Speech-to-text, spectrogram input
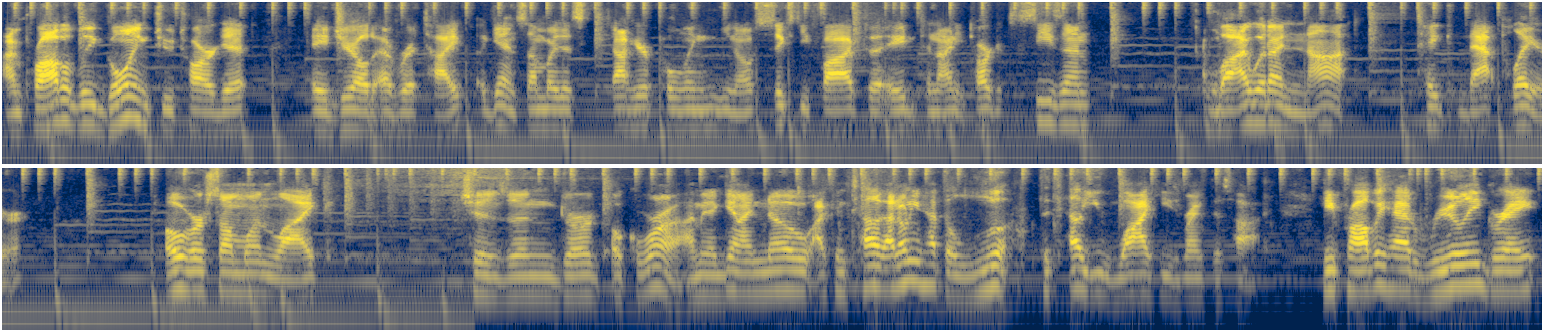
I'm probably going to target a Gerald Everett type. Again, somebody that's out here pulling, you know, 65 to 80 to 90 targets a season. Why would I not take that player over someone like Chizendurg Okwara? I mean, again, I know I can tell, I don't even have to look to tell you why he's ranked this high. He probably had really great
